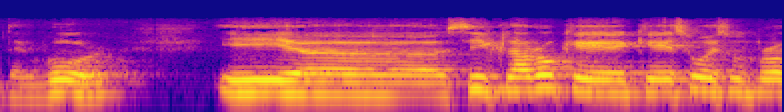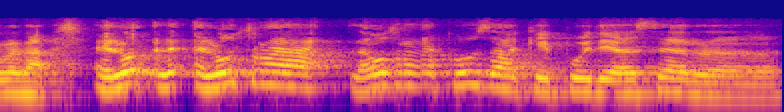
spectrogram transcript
del, gol. Y uh, sí, claro que, que, eso es un problema. El, el, otra, la otra cosa que puede hacer uh,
